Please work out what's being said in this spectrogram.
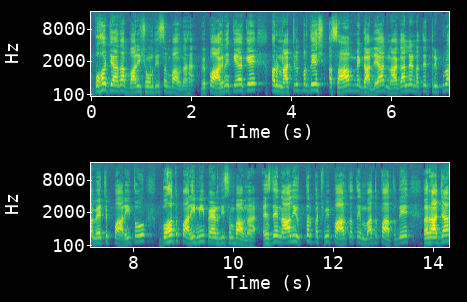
ਬਹੁਤ ਜ਼ਿਆਦਾ ਬਾਰਿਸ਼ ਹੋਣ ਦੀ ਸੰਭਾਵਨਾ ਹੈ। ਵਿਭਾਗ ਨੇ ਕਿਹਾ ਕਿ ਅਰੁਣਾਚਲ ਪ੍ਰਦੇਸ਼, ਅਸਾਮ, ਮੇਘਾਲਿਆ, ਨਾਗਾਲੈਂਡ ਅਤੇ ਤ੍ਰਿਪੁਰਾ ਵਿੱਚ ਭਾਰੀ ਤੋਂ ਬਹੁਤ ਭਾਰੀ ਮੀਂਹ ਪੈਣ ਦੀ ਸੰਭਾਵਨਾ ਹੈ। ਇਸ ਦੇ ਨਾਲ ਹੀ ਉੱਤਰ ਪੱਛਮੀ ਭਾਰਤ ਅਤੇ ਮੱਧ ਭਾਰਤ ਦੇ ਰਾਜਾਂ,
